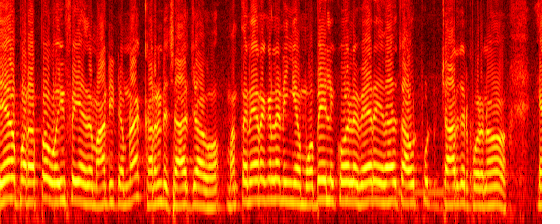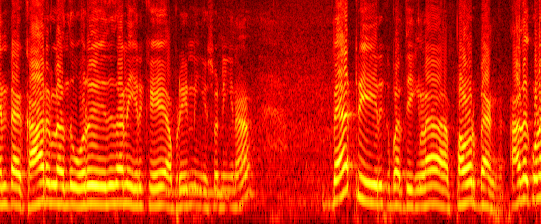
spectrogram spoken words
தேவைப்படுறப்ப ஒய்ஃபை அதை மாட்டிட்டோம்னா கரண்ட் சார்ஜ் ஆகும். மற்ற நேரங்களில் நீங்கள் மொபைலுக்கோ இல்லை வேறு ஏதாச்சும் அவுட்புட் சார்ஜர் போடணும். என்கிட்ட காரில் வந்து ஒரு இது தானே இருக்குது அப்படின்னு நீங்கள் சொன்னீங்கன்னா பேட்ரி இருக்குது பார்த்தீங்களா? பவர் பேங்க் அதை கூட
